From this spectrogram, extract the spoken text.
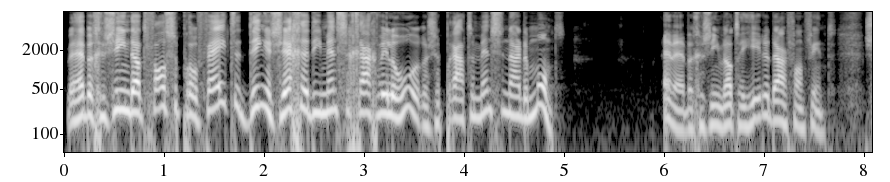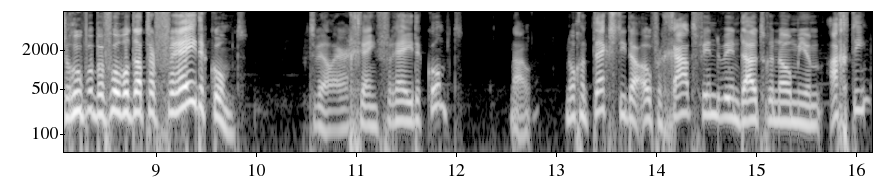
We hebben gezien dat valse profeten dingen zeggen die mensen graag willen horen. Ze praten mensen naar de mond. En we hebben gezien wat de Heer daarvan vindt. Ze roepen bijvoorbeeld dat er vrede komt, terwijl er geen vrede komt. Nou, nog een tekst die daarover gaat vinden we in Deuteronomium 18,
